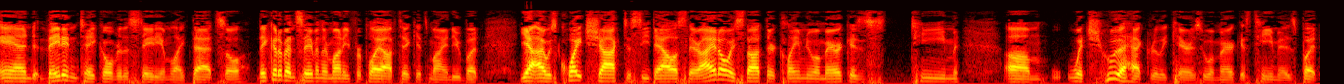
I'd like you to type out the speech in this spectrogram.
and they didn't take over the stadium like that. So they could have been saving their money for playoff tickets, mind you. But yeah, I was quite shocked to see Dallas there. I had always thought their claim to America's team um, which who the heck really cares who America's team is? But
